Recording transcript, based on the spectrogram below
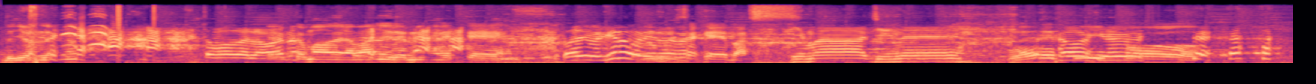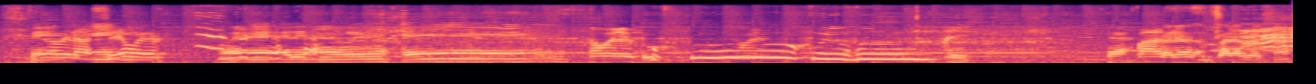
de John Lennon. Tomado de la mano. tomado de la mano y este Oye, ¿por qué no con un mensaje de paz. Imagine. Oye, go. No me la sé, weón. No, bueno. Ahí. Ya, Para, para la próxima.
